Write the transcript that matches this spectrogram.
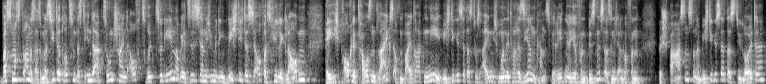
was machst du anders? Also man sieht ja trotzdem, dass die Interaktion scheint auch zurückzugehen, aber jetzt ist es ja nicht unbedingt wichtig, das ist ja auch, was viele glauben, hey, ich brauche 1000 Likes auf dem Beitrag. Nee, wichtig ist ja, dass du es eigentlich monetarisieren kannst. Wir reden ja hier von Business, also nicht einfach von Bespaßen, sondern wichtig ist ja, dass die Leute,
